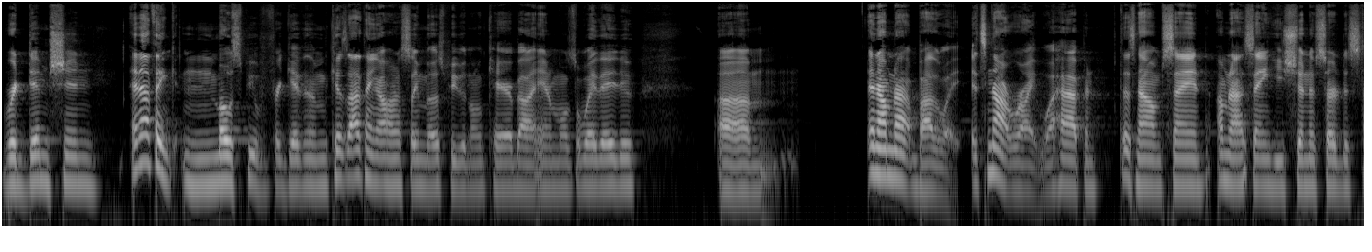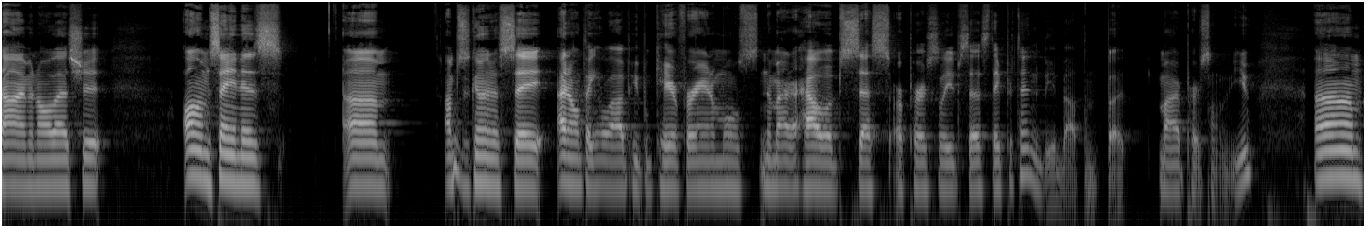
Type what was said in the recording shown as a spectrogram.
redemption. And I think most people forgive them because I think honestly most people don't care about animals the way they do. Um, and I'm not, by the way, it's not right what happened. That's not what I'm saying. I'm not saying he shouldn't have served his time and all that shit. All I'm saying is, um, I'm just gonna say I don't think a lot of people care for animals, no matter how obsessed or personally obsessed they pretend to be about them. But my personal view. Um,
